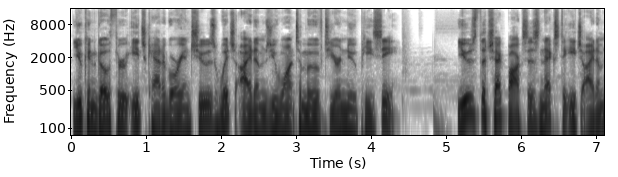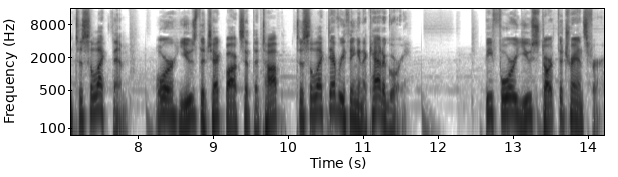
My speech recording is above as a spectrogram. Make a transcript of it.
You can go through each category and choose which items you want to move to your new PC. Use the checkboxes next to each item to select them, or use the checkbox at the top to select everything in a category. Before you start the transfer,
